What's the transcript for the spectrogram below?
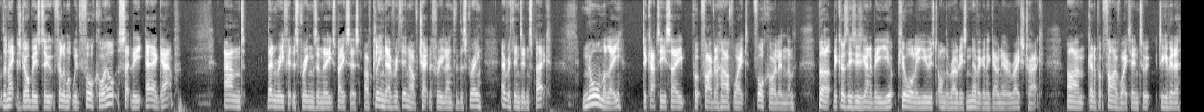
The next job is to fill them up with fork oil, set the air gap, and then refit the springs and the spacers. I've cleaned everything, I've checked the free length of the spring, everything's in spec. Normally, Ducati say put five and a half weight fork oil in them, but because this is going to be purely used on the road, it's never going to go near a racetrack. I'm going to put five weight in to, to give it a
